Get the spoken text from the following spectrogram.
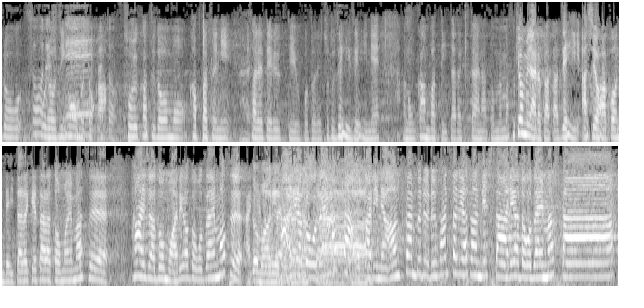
老ね。老人ホームとかそういう活動も活発にはいされてるっていうことで、ちょっとぜひぜひねあの頑張っていただきたいなと思います。興味のある方はぜひ足を運んでいただけたらと思います。はいじゃあどうもありがとうございます。どうもありがとうございました。あありがとうございました。オカリナアンサンブルルファンタジアさんでした。ありがとうございました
